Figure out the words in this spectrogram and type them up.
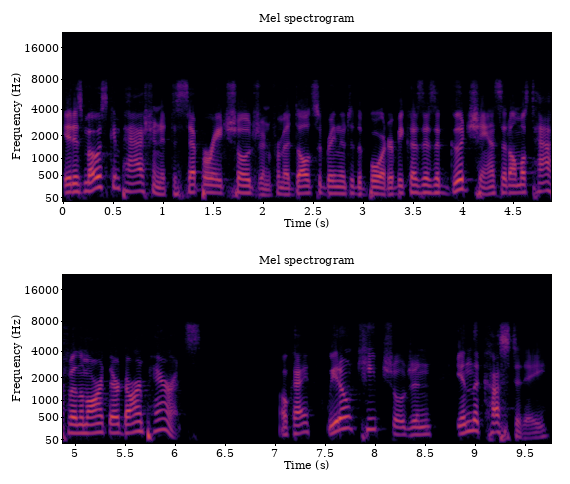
It is most compassionate to separate children from adults who bring them to the border because there's a good chance that almost half of them aren't their darn parents. Okay? We don't keep children in the custody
